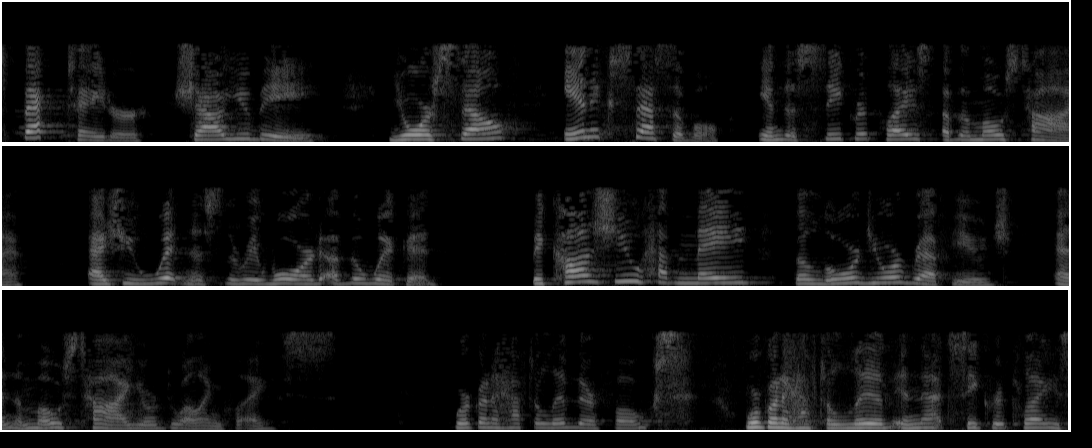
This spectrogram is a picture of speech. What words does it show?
spectator shall you be, yourself inaccessible in the secret place of the Most High, as you witness the reward of the wicked. Because you have made the Lord your refuge and the Most High your dwelling place. We're going to have to live there, folks. We're going to have to live in that secret place.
